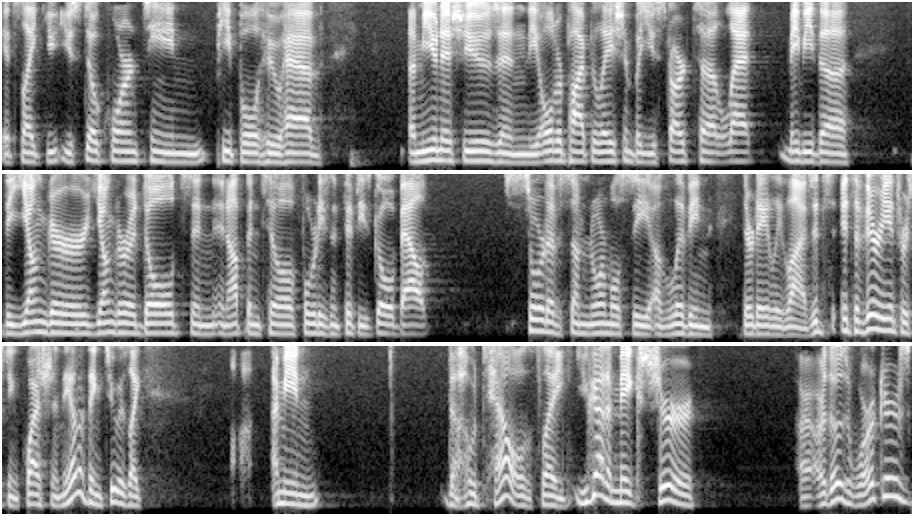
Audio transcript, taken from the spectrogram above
it's like you, you still quarantine people who have immune issues and the older population, but you start to let maybe the the younger younger adults and, and up until 40s and 50s go about sort of some normalcy of living their daily lives. It's it's a very interesting question. The other thing too is like I mean the hotels like you got to make sure are, are those workers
